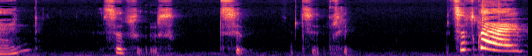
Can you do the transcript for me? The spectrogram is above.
అండ్ సబ్స్క్రైబ్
